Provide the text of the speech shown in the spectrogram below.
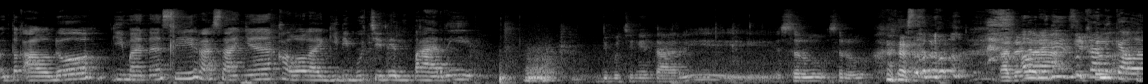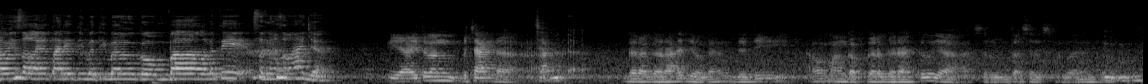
untuk Aldo, gimana sih rasanya kalau lagi dibucinin tari? dibucinin tari seru seru oh, jadi suka nih kalau misalnya tari tiba-tiba gombal, berarti seneng-seneng aja. Iya itu kan bercanda. Bercanda. Gara-gara aja kan. Jadi aku menganggap gara-gara itu ya seru untuk seru-seruan itu. Mm-mm.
